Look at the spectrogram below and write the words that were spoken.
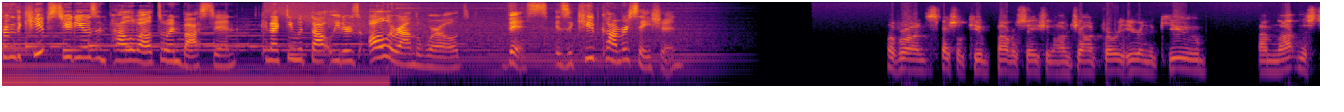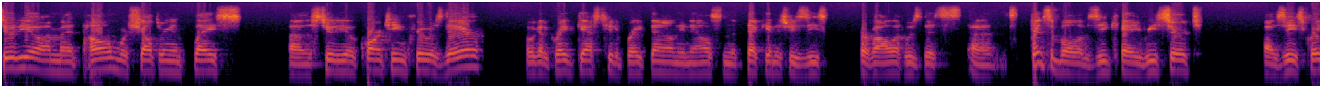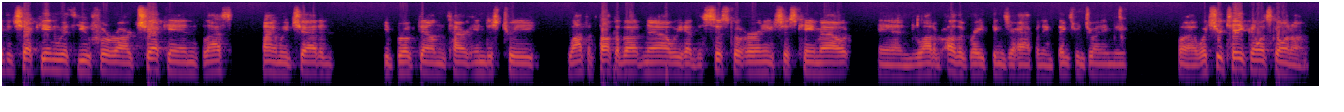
From the CUBE studios in Palo Alto and Boston, connecting with thought leaders all around the world, this is a CUBE Conversation. Hello everyone, special CUBE Conversation. I'm John Furrier here in the CUBE. I'm not in the studio, I'm at home. We're sheltering in place. Uh, the studio quarantine crew is there. We've got a great guest here to break down the analysis in the tech industry, Zeus Kerravala, who's the uh, principal of ZK Research. Uh, great to check in with you for our check-in. Last time we chatted, you broke down the entire industry. A lot to talk about now. We had the Cisco earnings just came out, and a lot of other great things are happening. Thanks for joining me. Uh, what's your take on what's going on?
